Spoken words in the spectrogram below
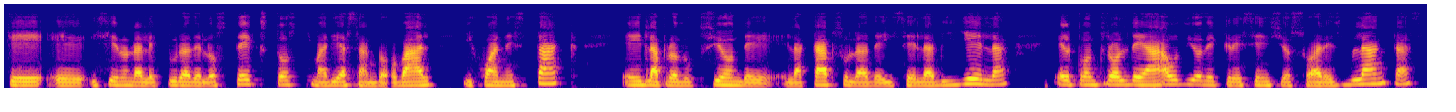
que hicieron la lectura de los textos, María Sandoval y Juan Stack, la producción de la cápsula de Isela Villela, el control de audio de Crescencio Suárez Blancas,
